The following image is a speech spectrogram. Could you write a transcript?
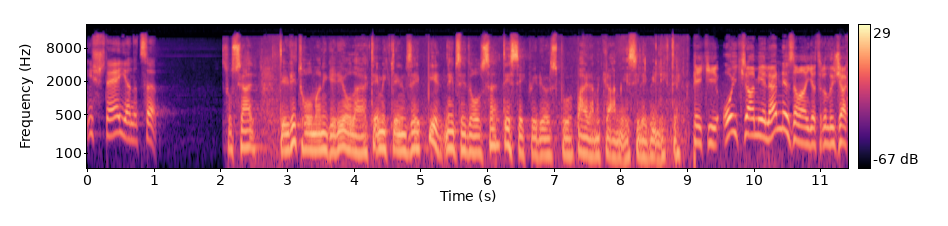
İşte yanıtı. Sosyal devlet olmanın gereği olarak da emeklilerimize bir nebze de olsa destek veriyoruz bu bayram ikramiyesiyle birlikte. Peki o ikramiyeler ne zaman yatırılacak?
